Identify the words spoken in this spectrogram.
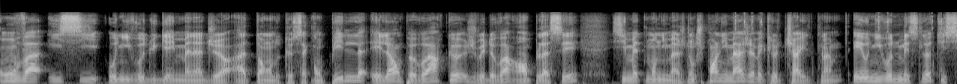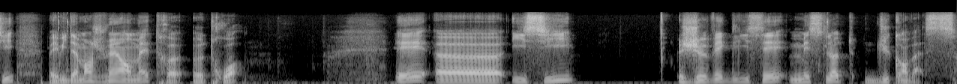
on va ici au niveau du Game Manager attendre que ça compile et là on peut voir que je vais devoir remplacer ici mettre mon image. Donc je prends l'image avec le child plein et au niveau de mes slots ici, bah, évidemment je vais en mettre 3. Euh, et euh, ici je vais glisser mes slots du canvas.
